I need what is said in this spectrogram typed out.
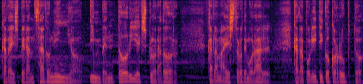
cada esperanzado niño, inventor y explorador, cada maestro de moral, cada político corrupto,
